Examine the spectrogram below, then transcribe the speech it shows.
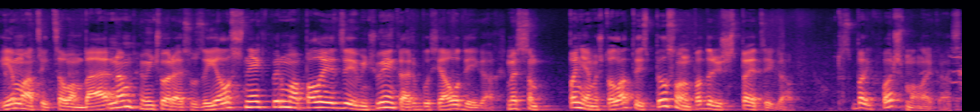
iemācīt savam bērnam, viņš varēs uz ielas sniegt pirmo palīdzību, viņš vienkārši būs jaudīgāks. Mēs esam paņēmuši to Latvijas pilsoni un padarījuši spēcīgāku. Tas baigs forši, man liekas.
